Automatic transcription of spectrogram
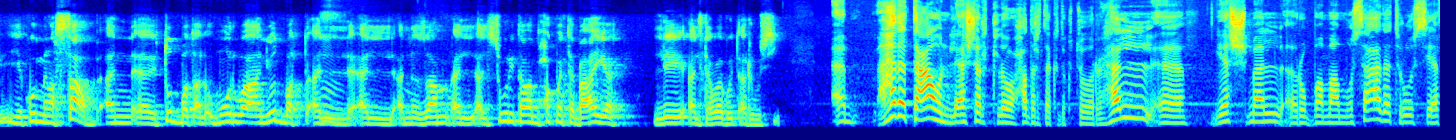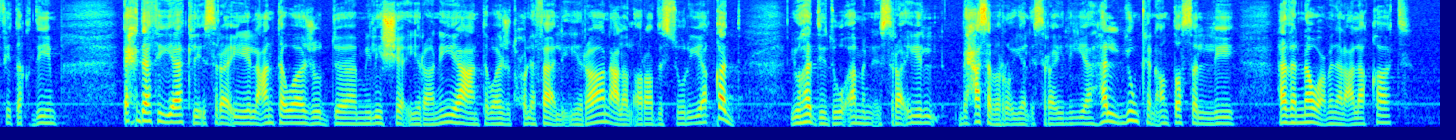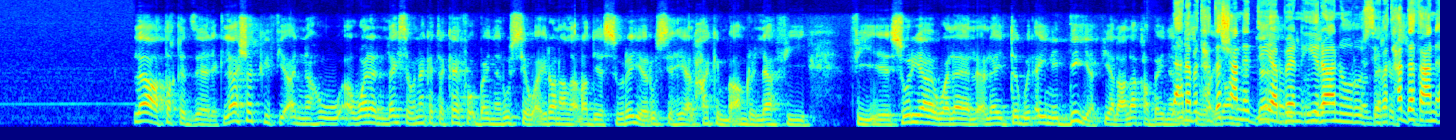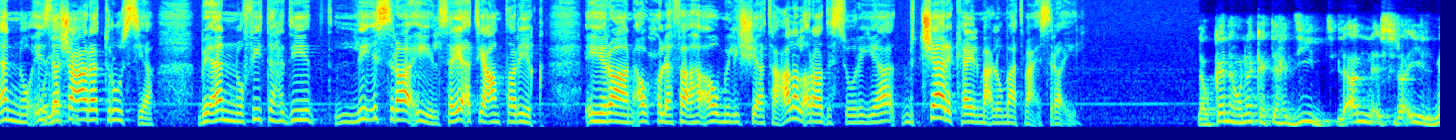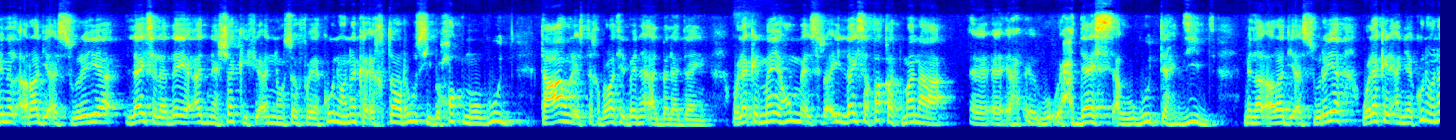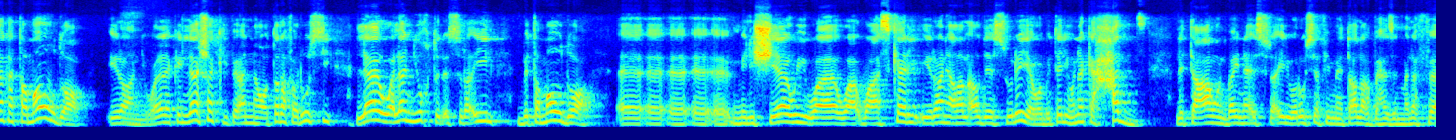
يكون من الصعب أن تضبط الأمور وأن يضبط النظام السوري طبعا بحكم التبعيه للتواجد الروسي. هذا التعاون اللي أشرت له حضرتك دكتور هل يشمل ربما مساعدة روسيا في تقديم إحداثيات لإسرائيل عن تواجد ميليشيا إيرانية عن تواجد حلفاء لإيران على الأراضي السورية؟ قد يهددوا أمن إسرائيل بحسب الرؤية الإسرائيلية. هل يمكن أن تصل لهذا النوع من العلاقات؟ لا أعتقد ذلك، لا شك في أنه اولا ليس هناك تكافؤ بين روسيا وإيران على الأراضي السورية، روسيا هي الحاكم بأمر الله في في سوريا ولا لا توجد أي ندية في العلاقة بين لا أنا بتحدثش عن ندية بين إيران وروسيا. بتحدث عن أنه إذا شعرت روسيا بأنه في تهديد لإسرائيل سيأتي عن طريق إيران أو حلفائها أو ميليشياتها على الأراضي السورية بتشارك هاي المعلومات مع إسرائيل. لو كان هناك تهديد لأمن إسرائيل من الأراضي السورية ليس لدي أدنى شك في أنه سوف يكون هناك إخطار روسي بحكم وجود تعاون استخباراتي بين البلدين، ولكن ما يهم إسرائيل ليس فقط منع آه، آه، إحداث أو وجود تهديد من الأراضي السورية، ولكن أن يكون هناك تموضع إيراني، ولكن لا شك في أنه الطرف الروسي لا ولن يخطر إسرائيل بتموضع آه، ميليشياوي وعسكري إيراني على الأرض السورية، وبالتالي هناك حد للتعاون بين إسرائيل وروسيا فيما يتعلق بهذا الملف.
